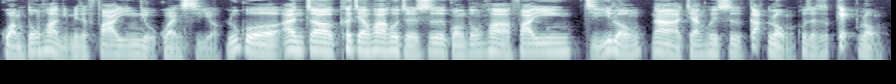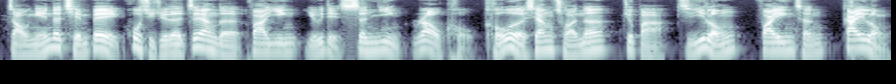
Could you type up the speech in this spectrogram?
广东话里面的发音有关系哦。如果按照客家话或者是广东话发音“吉隆”，那将会是“嘎隆”或者是吉隆”。早年的前辈或许觉得这样的发音有一点生硬绕口，口耳相传呢，就把“吉隆”发音成“该隆”，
